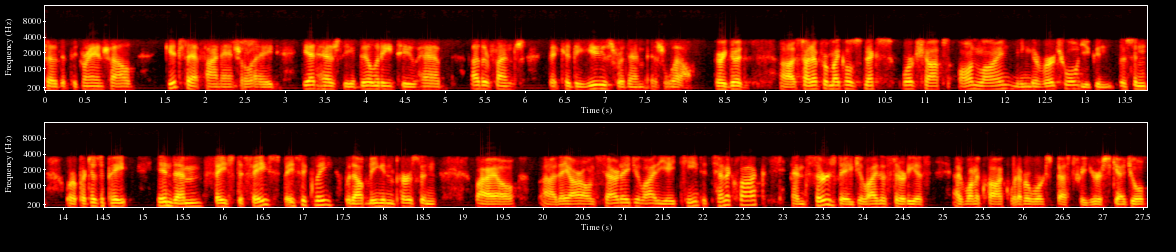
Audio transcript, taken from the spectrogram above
so that the grandchild gets that financial aid, yet has the ability to have other funds that could be used for them as well. Very good. Uh, sign up for Michael's next workshops online, meaning they're virtual. You can listen or participate in them face to face, basically, without being in person. While uh, they are on Saturday, July the 18th at 10 o'clock, and Thursday, July the 30th at 1 o'clock, whatever works best for your schedule.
